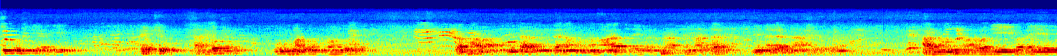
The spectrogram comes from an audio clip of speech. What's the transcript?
ಸುವೃಷ್ಟಿಯಾಗಿ ಹೆಚ್ಚು ಸಂತೋಷ ಉಂಟು ಮಾಡುವಂತಹ ಒಂದು ಪ್ರಭಾವ ಉಂಟಾಗಿ ನಾವು ನಮ್ಮ ಆರಾಧ್ಯ ದೇವರನ್ನು ಪ್ರಾರ್ಥನೆ ಮಾಡ್ತಾ ನಿಮ್ಮೆಲ್ಲರನ್ನ ಆಶೀರ್ವದಿಸೋಣ haram arwaji batayin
